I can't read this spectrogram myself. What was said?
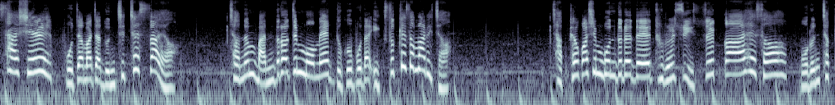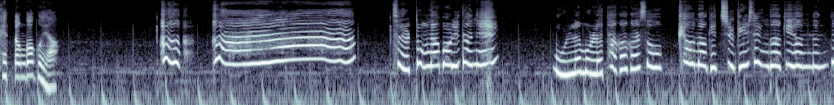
사실 보자마자 눈치챘어요. 저는 만들어진 몸에 누구보다 익숙해서 말이죠. 잡혀가신 분들에 대해 들을 수 있을까 해서 모른 척했던 거고요. 몰래 몰래 다가가서 편하게 죽일 생각이었는데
